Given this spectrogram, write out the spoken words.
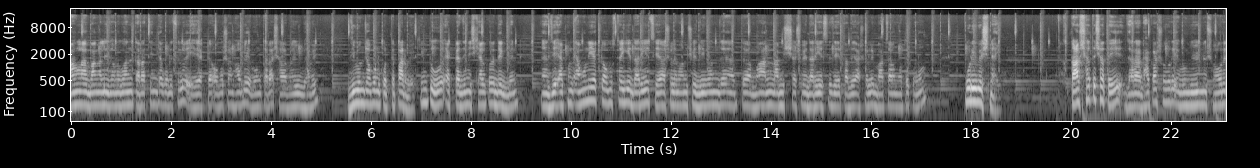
বাংলা বাঙালি জনগণ তারা চিন্তা করেছিল এর একটা অবসান হবে এবং তারা স্বাভাবিকভাবে জীবনযাপন করতে পারবে। কিন্তু একটা জিনিস খেয়াল করে দেখবেন যে এখন এমনই একটা অবস্থায় গিয়ে দাঁড়িয়েছে, আসলে মানুষের জীবন মান নাবিশ্বাস হয়ে দাঁড়িয়েছে যে তাদের আসলে বাঁচার মতো কোনো পরিবেশ নাই। তার সাথে সাথে যারা ঢাকা শহরে এবং বিভিন্ন শহরে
